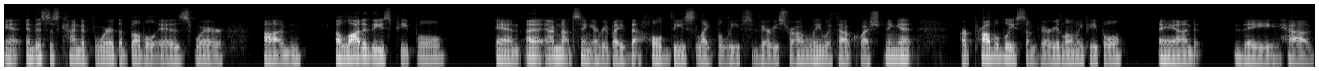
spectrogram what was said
and, and, this is kind of where the bubble is, where um, a lot of these people and I, i'm not saying everybody that hold these like beliefs very strongly without questioning it are probably some very lonely people and they have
